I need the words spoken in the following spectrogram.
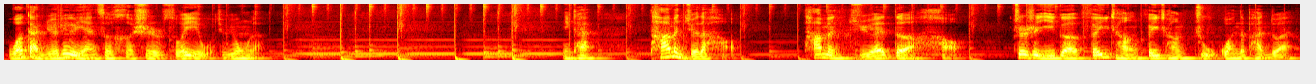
我感觉这个颜色合适，所以我就用了。你看，他们觉得好，他们觉得好，这是一个非常非常主观的判断。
